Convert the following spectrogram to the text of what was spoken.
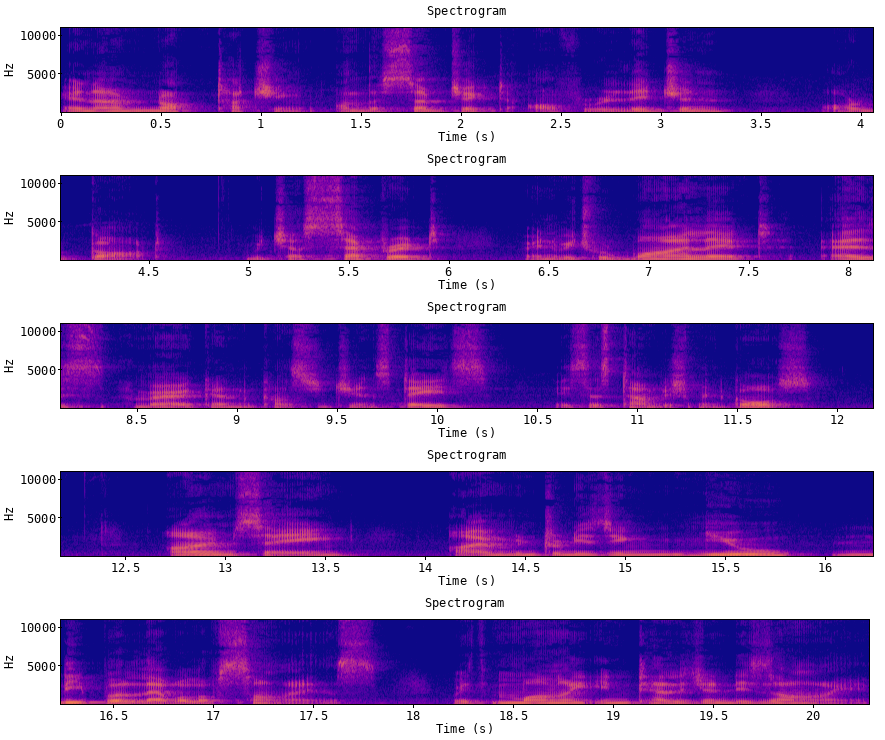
And I'm not touching on the subject of religion or God, which are separate and which would violate, as American Constitution states, its establishment goals. I'm saying I'm introducing new, deeper level of science with my intelligent design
